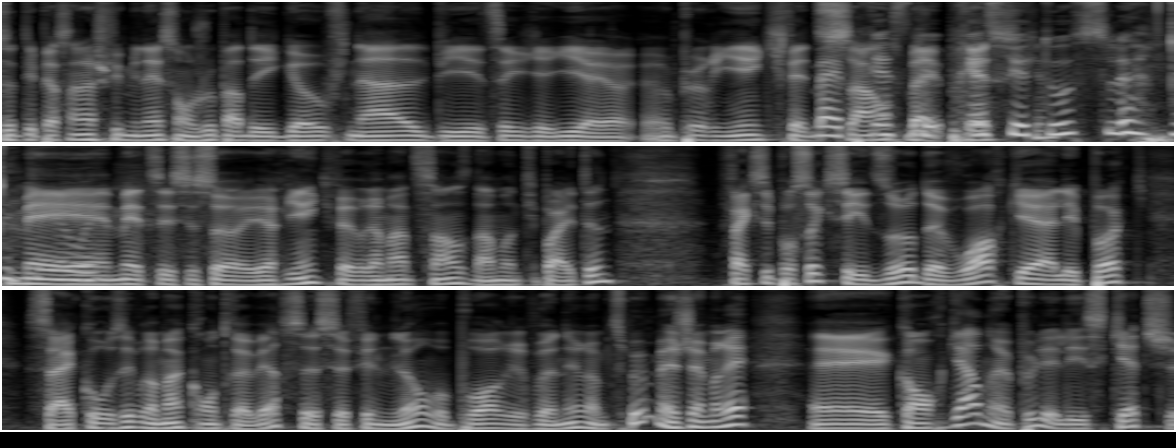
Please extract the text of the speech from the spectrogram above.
tous les personnages féminins sont joués par des gars au final, puis il y a un peu rien qui fait du ben, sens. Presque, ben, presque. tous, là. Mais, mais c'est ça, il n'y a rien qui fait vraiment de sens dans Monty Python. Fait que c'est pour ça que c'est dur de voir qu'à l'époque, ça a causé vraiment controverse, ce film-là. On va pouvoir y revenir un petit peu, mais j'aimerais euh, qu'on regarde un peu les, sketchs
